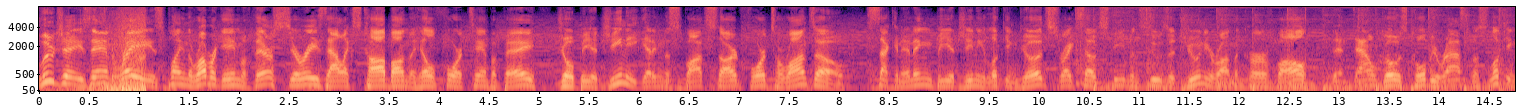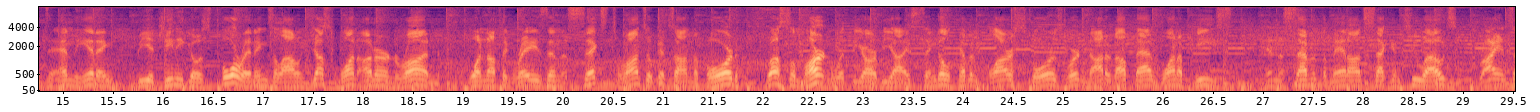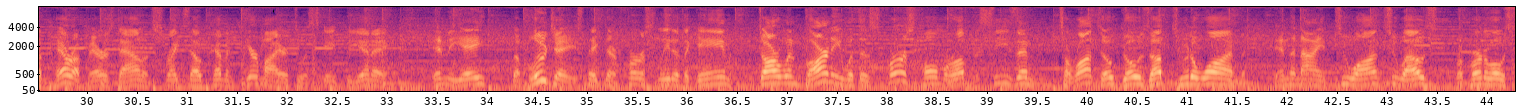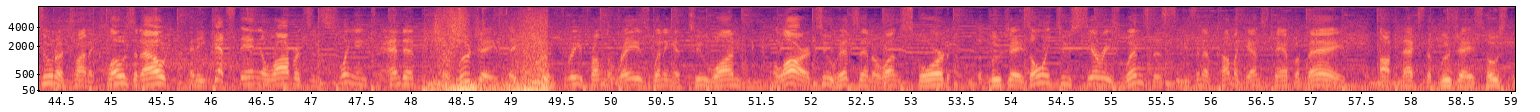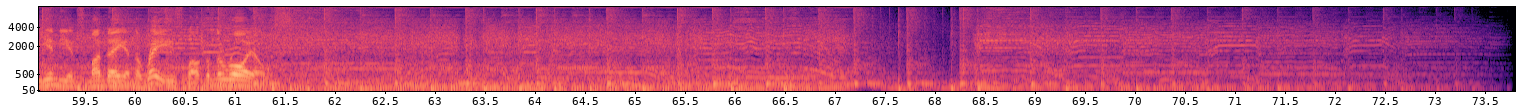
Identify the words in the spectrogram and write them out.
Blue Jays and Rays playing the rubber game of their series. Alex Cobb on the hill for Tampa Bay. Joe Biagini getting the spot start for Toronto. Second inning, Biagini looking good. Strikes out Steven Souza Jr. on the curveball. Then down goes Colby Rasmus looking to end the inning. Biagini goes four innings, allowing just one unearned run. 1 0 Rays in the sixth. Toronto gets on the board. Russell Martin with the RBI single. Kevin Pillar scores. We're knotted up at one apiece. In the seventh, a man on second, two outs. Ryan Tepera bears down and strikes out Kevin Kiermaier to escape the inning. In the eighth, the Blue Jays take their first lead of the game. Darwin Barney with his first homer of the season. Toronto goes up two to one. In the ninth, two on, two outs. Roberto Osuna trying to close it out, and he gets Daniel Robertson swinging to end it. The Blue Jays take two of three from the Rays, winning at 2-1. Pillar, two hits and a run scored. The Blue Jays' only two series wins this season have come against Tampa Bay. Up next, the Blue Jays host the Indians Monday, and the Rays welcome the Royals.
